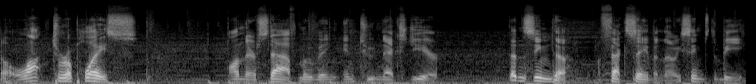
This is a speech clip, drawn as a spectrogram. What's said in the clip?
A lot to replace on their staff moving into next year. Doesn't seem to affect Saban, though. He seems to be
